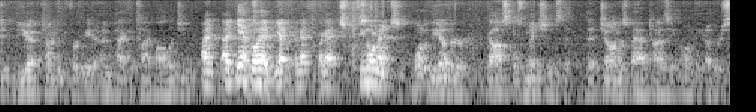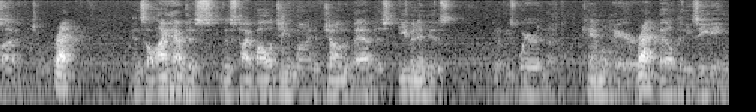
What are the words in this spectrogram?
Do, you have time for me to unpack the typology? I, I, yeah, go ahead. Yep, I got, I got a few more minutes. One of the other gospels mentions that, that John is baptizing on the other side of the Jordan. Right. And so I have this, this typology in mind of John the Baptist, even in his, you know, he's wearing the camel hair Right. belt and he's eating.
